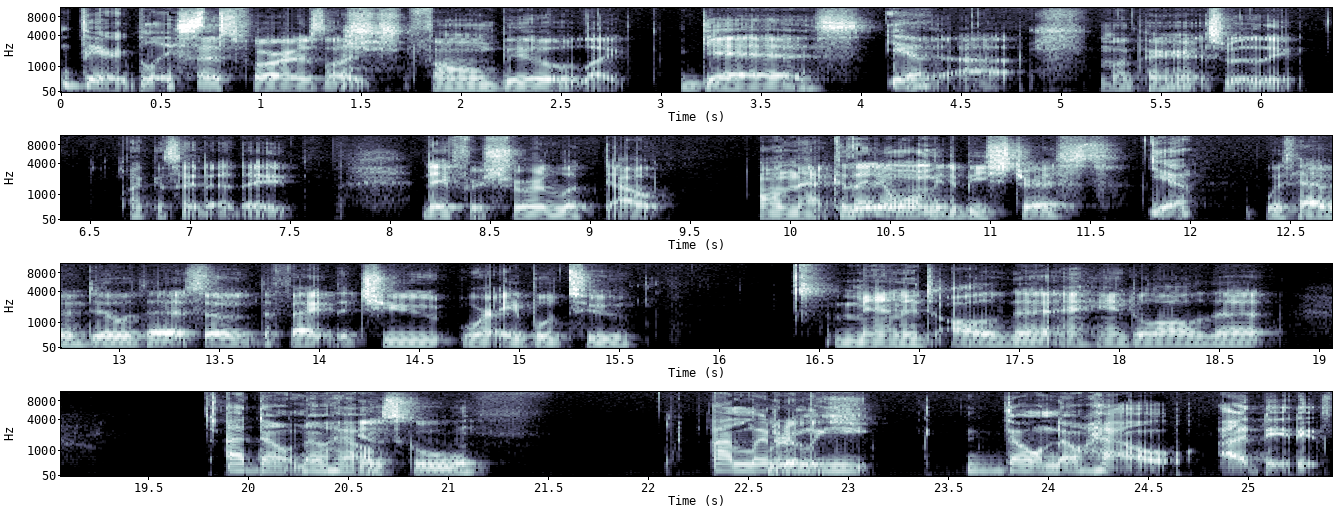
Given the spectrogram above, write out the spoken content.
Very blessed. As far as like phone bill, like gas. Yeah. I, my parents really, I can say that they, they for sure looked out on that because they didn't want me to be stressed yeah. with having to deal with that. So the fact that you were able to manage all of that and handle all of that I don't know how. in school, I literally don't know how I did it.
